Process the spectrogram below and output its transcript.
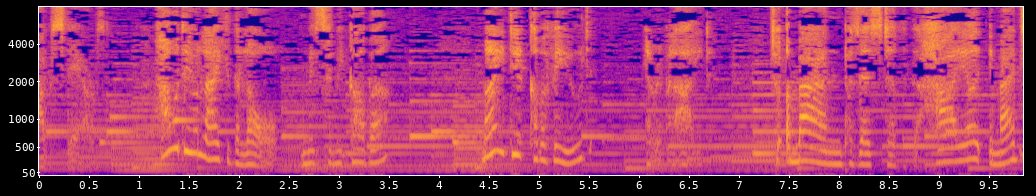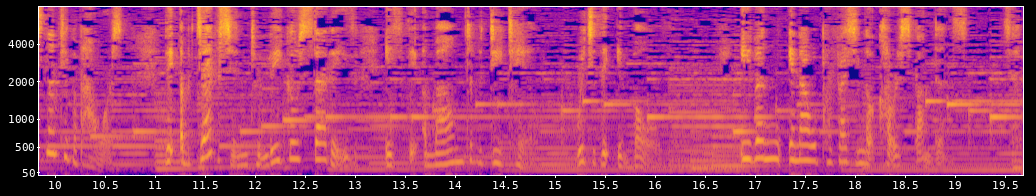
upstairs. How do you like the law, Mr. Micawber? My dear Copperfield, he replied, to a man possessed of the higher imaginative powers, the objection to legal studies is the amount of detail which they involve. Even in our professional correspondence, said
